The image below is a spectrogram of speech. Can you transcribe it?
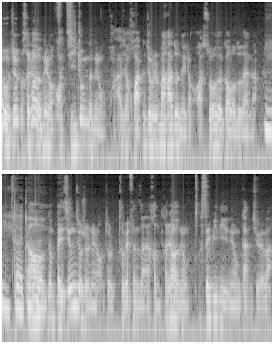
就我觉得很少有那种哇集中的那种华叫华就是曼哈顿那种哇所有的高楼都在那儿。嗯，对对然后对，那北京就是那种就是特别分散，很很少有那种 CBD 那种感觉吧。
